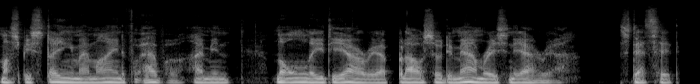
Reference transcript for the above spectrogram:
must be staying in my mind forever. I mean, not only the area, but also the memories in the area. So that's it.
